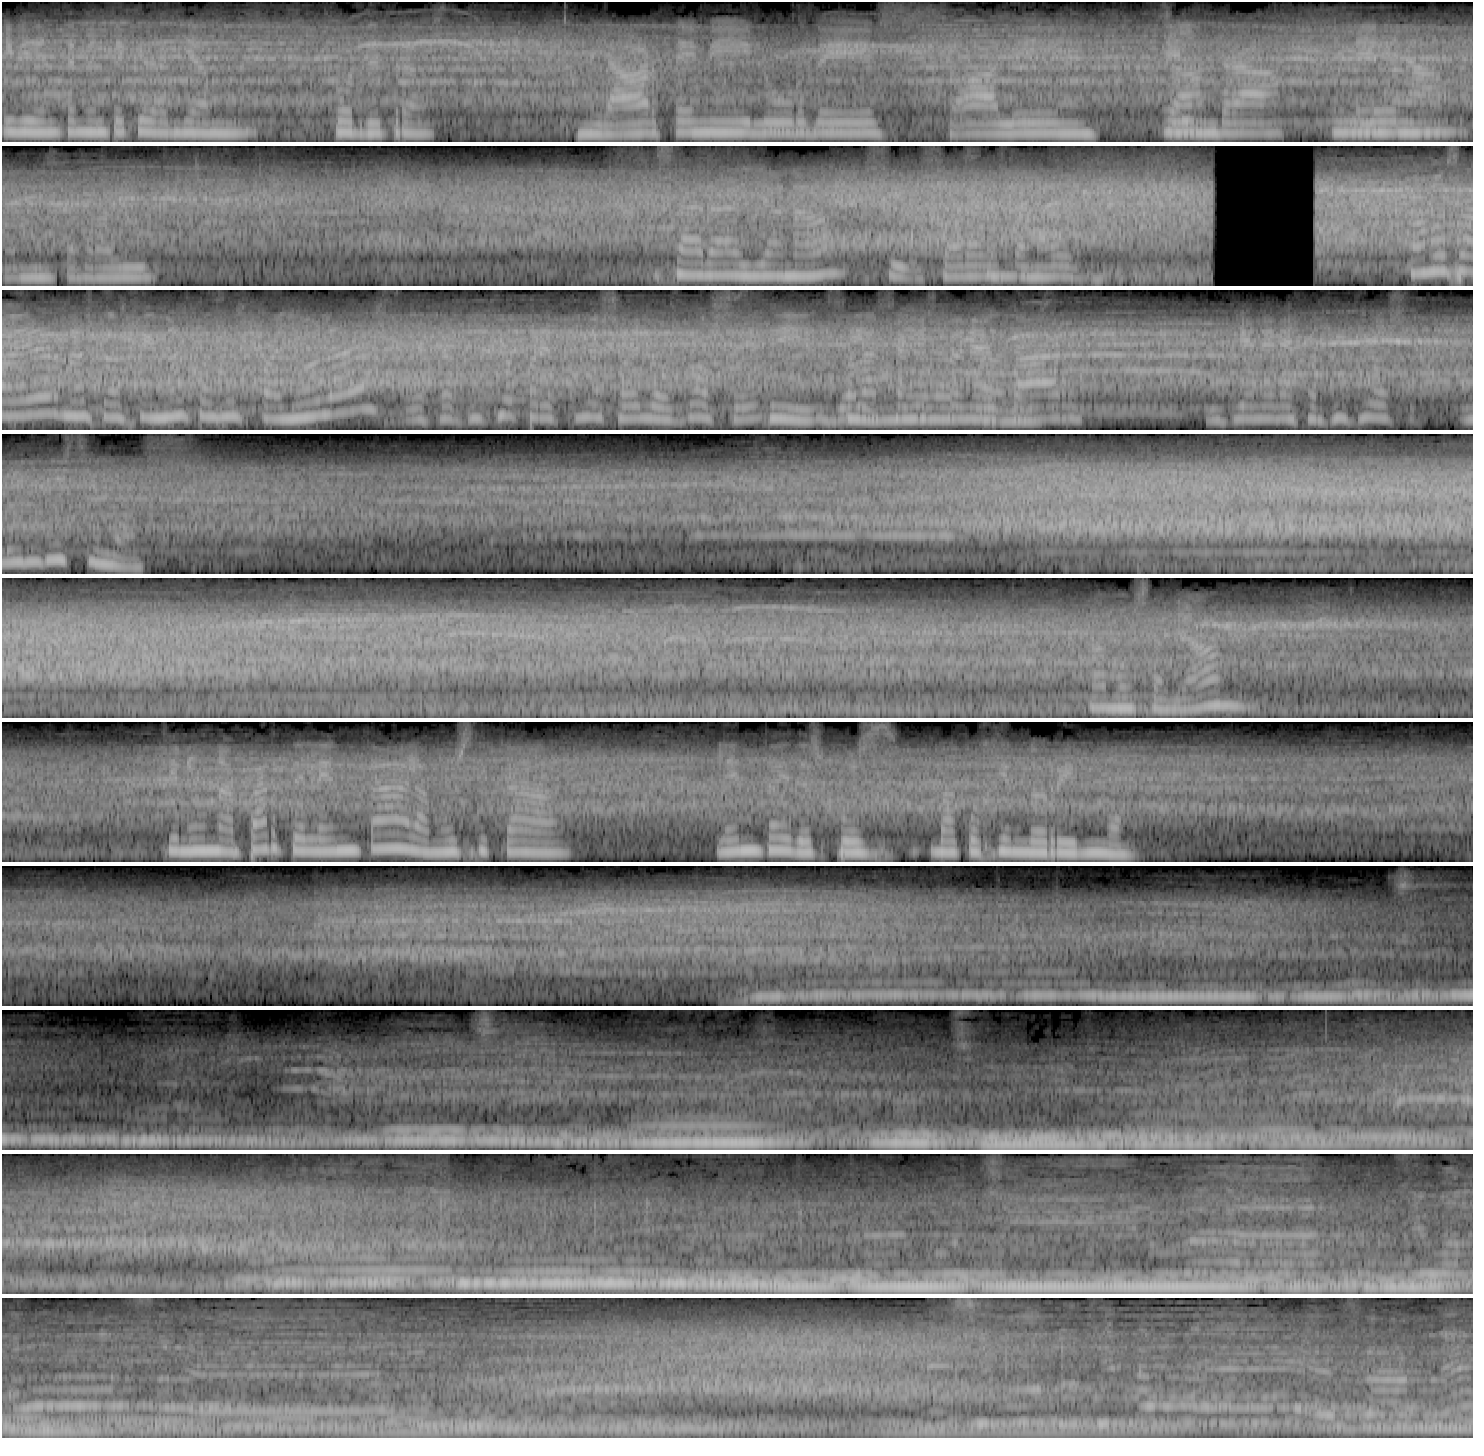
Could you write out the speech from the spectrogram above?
evidentemente quedarían por detrás. Mira, Artemi, Lourdes, Ale, Sandra, Elena. Elena, también está por ahí. Sara y Ana. Sí, Sara están ahí. Vamos a ver nuestras gimnastas españolas. Ejercicio precioso, ¿eh? los dos, ¿eh? Sí, Yo sí, las he visto en el. CAR y tienen ejercicios lindísimos. Vamos allá. Tiene una parte lenta, la música lenta y después va cogiendo ritmo. Nesse mundo de beleza, mergulhar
